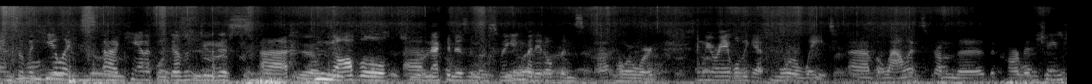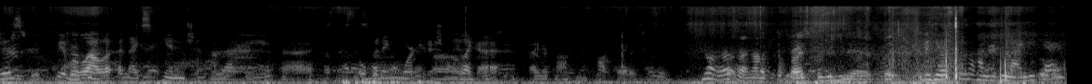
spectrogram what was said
and so the Helix uh, canopy doesn't do this uh, novel uh, mechanism of swinging, but it opens uh, forward. And we were able to get more weight um, allowance from the, the carbon changes to be able to allow a, a nice hinge and have that be uh, opening more traditionally like a fighter cockpit or something. The price for the Helix? The Helix is 190k,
